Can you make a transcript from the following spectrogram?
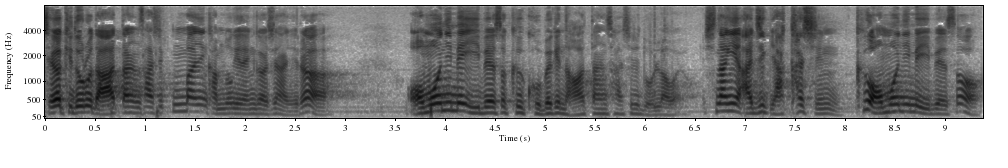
제가 기도로 나왔다는 사실뿐만이 감동이 된 것이 아니라 어머님의 입에서 그 고백이 나왔다는 사실이 놀라워요. 신앙이 아직 약하신 그 어머님의 입에서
